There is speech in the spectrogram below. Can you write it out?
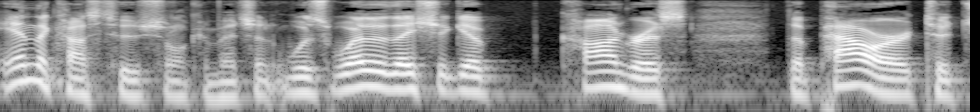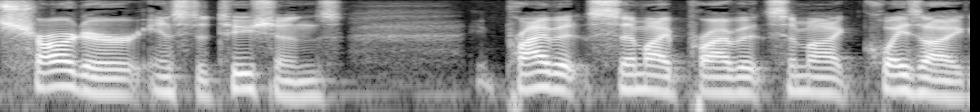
in the Constitutional Convention was whether they should give Congress the power to charter institutions, private, semi private, semi quasi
